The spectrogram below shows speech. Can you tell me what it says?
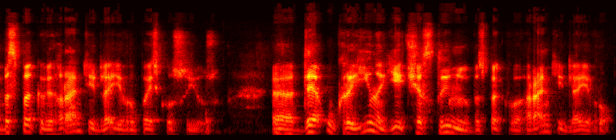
безпекові гарантії для Європейського Союзу, де Україна є частиною безпекових гарантій для Європи.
